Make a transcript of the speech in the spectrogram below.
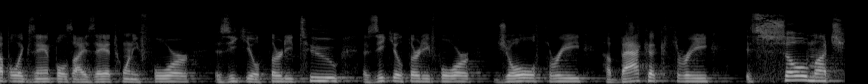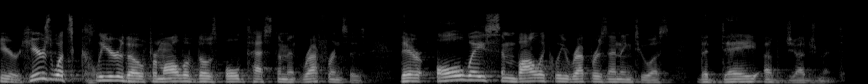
couple examples Isaiah 24, Ezekiel 32, Ezekiel 34, Joel 3, Habakkuk 3. It's so much here. Here's what's clear, though, from all of those Old Testament references they're always symbolically representing to us the day of judgment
